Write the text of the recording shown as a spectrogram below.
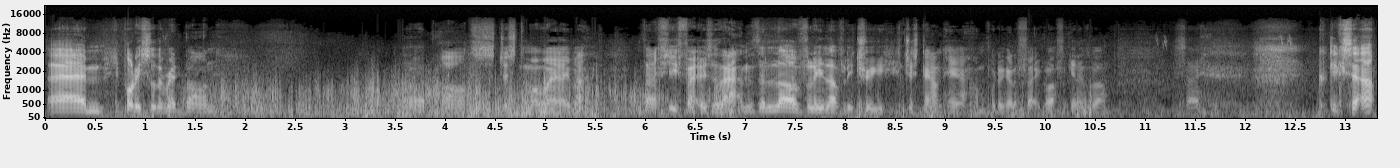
Um, you probably saw the red barn pass just on my way over. Done a few photos of that and there's a lovely, lovely tree just down here. I'm probably going to photograph again as well. So, quickly set up.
